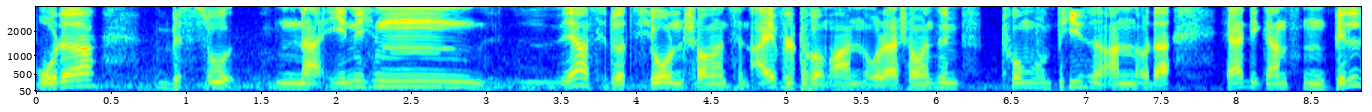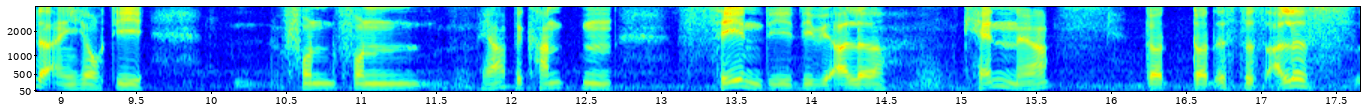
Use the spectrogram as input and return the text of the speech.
Oder bist du in einer ähnlichen ja, Situation? Schauen wir uns den Eiffelturm an oder schauen wir uns den Turm von Pisa an oder ja, die ganzen Bilder eigentlich auch, die von, von ja, bekannten Szenen, die, die wir alle kennen, ja. Dort, dort ist das alles,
